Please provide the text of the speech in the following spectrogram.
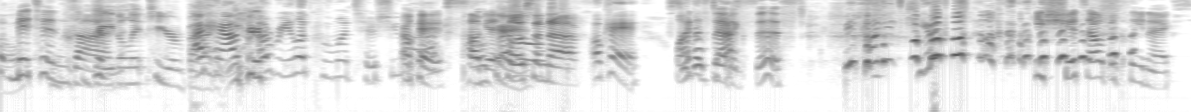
Put mittens on. Cradle it to your body. I have a Rilakkuma tissue Okay, box. hug it. Close enough. Okay. So Why the does that death- exist? Because it's cute. he shits out the Kleenex.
